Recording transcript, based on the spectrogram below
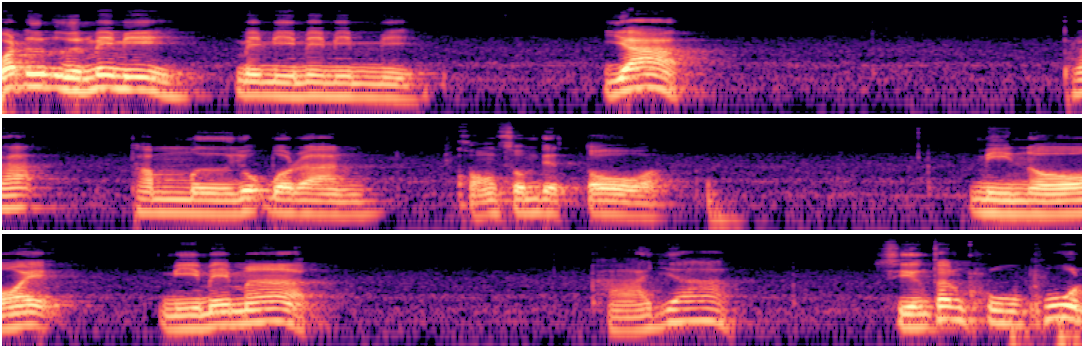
วัดอื่น ๆ ไม่มี ไม่มีไม่มีไม่มียากพระทำมือยุคโบราณของสมเด็จโต มีน้อย มีไม่มาก หายาก เสียงท่านครูพูด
